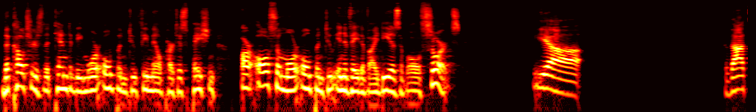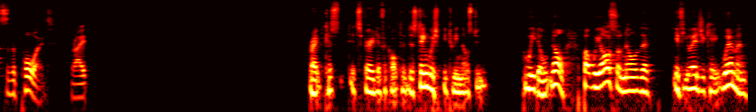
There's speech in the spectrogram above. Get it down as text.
the cultures that tend to be more open to female participation are also more open to innovative ideas of all sorts. Yeah. That's the point, right? right? Because it's very difficult to distinguish between those two. We don't know. But we also know that if you educate women,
